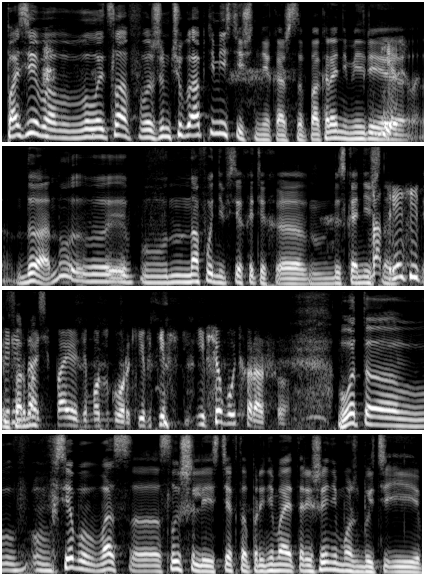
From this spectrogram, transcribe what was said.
Спасибо, Владислав Жемчуг. Оптимистично, мне кажется, по крайней мере. Конечно. Да, ну, э, на фоне всех этих э, На бесконечных третьей информаций. передаче поедем от с горки, и, все будет хорошо. Вот э, все бы вас слышали из тех, кто принимает решения, может быть, и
